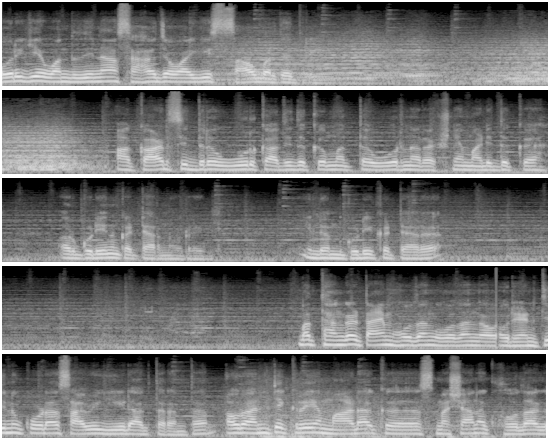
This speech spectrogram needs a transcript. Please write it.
ಅವರಿಗೆ ಒಂದು ದಿನ ಸಹಜವಾಗಿ ಸಾವು ಬರ್ತೈತ್ರಿ. ಆ ಕಾಡ್ಸಿದ್ರೆ ಊರು ಕಾದಿದ್ದಕ್ಕೆ ಮತ್ತು ಊರನ್ನ ರಕ್ಷಣೆ ಮಾಡಿದ್ದಕ್ಕೆ ಅವ್ರ ಗುಡಿನೂ ಕಟ್ಟ್ಯಾರ ನೋಡ್ರಿ ಇಲ್ಲಿ. ಇಲ್ಲೊಂದು ಗುಡಿ ಕಟ್ಟ್ಯಾರ. ಮತ್ತು ಹಂಗೆ ಟೈಮ್ ಹೋದಂಗೆ ಹೋದಂಗೆ ಅವ್ರ ಹೆಂಡ್ತಿನೂ ಕೂಡ ಸಾವಿಗೆ ಈಡಾಗ್ತಾರಂತ. ಅವ್ರ ಅಂತ್ಯಕ್ರಿಯೆ ಮಾಡಕ್ಕೆ ಸ್ಮಶಾನಕ್ಕೆ ಹೋದಾಗ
